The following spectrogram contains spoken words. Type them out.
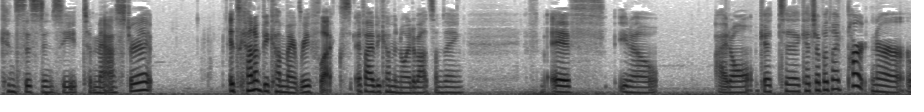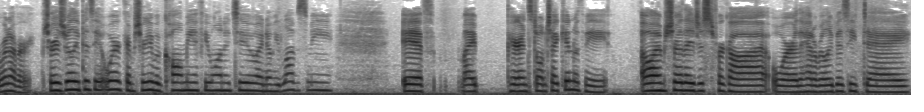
consistency to master it. It's kind of become my reflex. If I become annoyed about something, if, if you know, I don't get to catch up with my partner or whatever. I'm sure he's really busy at work. I'm sure he would call me if he wanted to. I know he loves me. If my parents don't check in with me, oh, I'm sure they just forgot or they had a really busy day.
